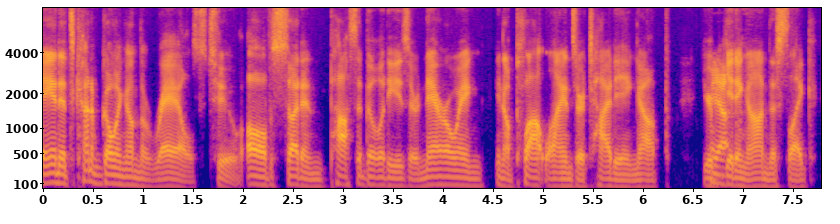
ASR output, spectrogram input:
And it's kind of going on the rails too. All of a sudden, possibilities are narrowing, you know, plot lines are tidying up. You're Yeah. getting on this like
